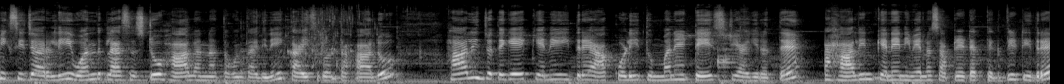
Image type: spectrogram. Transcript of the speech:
ಮಿಕ್ಸಿ ಜಾರಲ್ಲಿ ಒಂದು ಗ್ಲಾಸಷ್ಟು ಹಾಲನ್ನು ತೊಗೊತಾ ಇದ್ದೀನಿ. ಕಾಯಿಸಿರುವಂಥ ಹಾಲು. ಹಾಲಿನ ಜೊತೆಗೆ ಕೆನೆ ಇದ್ದರೆ ಹಾಕ್ಕೊಳ್ಳಿ ತುಂಬಾ ಟೇಸ್ಟಿಯಾಗಿರುತ್ತೆ. ಹಾಲಿನ ಕೆನೆ ನೀವೇನೋ ಸಪ್ರೇಟಾಗಿ ತೆಗೆದಿಟ್ಟಿದ್ರೆ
